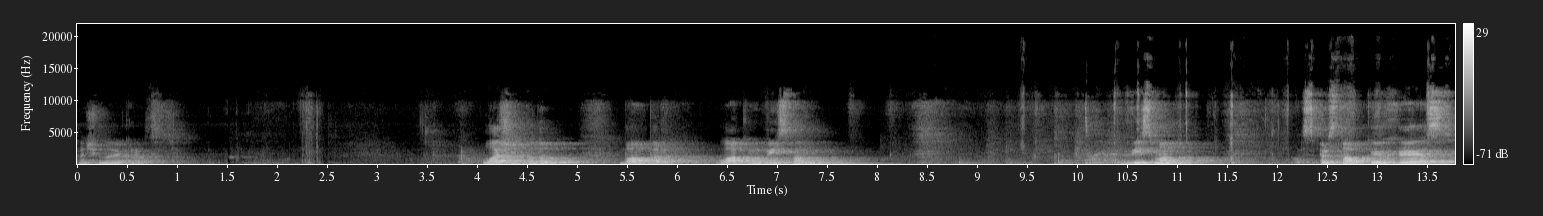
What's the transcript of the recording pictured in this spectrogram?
починаю красити. Лачить буду бампер лаком Вісман. Вісман з приставкою HS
